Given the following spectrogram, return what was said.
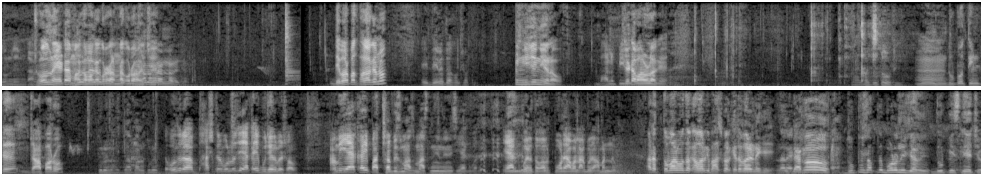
ঝোল নেই। ঝোল নেই এটা মাখা মাখা করে রান্না করা হয়েছে। দেবার পাত ফাঁকা কেন? এই দেবে তো এখন সব। তুমি নিজে নিয়ে নাও। ভালো যেটা ভালো লাগে। একবার দুটো উঠি। হুম দুটো তিনটে যা পারো। তুলে নাও যা পারো তুলে বন্ধুরা ভাস্কর বলল যে একাই বুঝে নেবে সব। আমি একাই পাঁচ ছ পিস মাছ মাছ নিয়ে নিয়েছি একবারে। একবারে তো আবার পরে আবার লাগবে আবার নেব। আরে তোমার মতো খাবার কি ভাস্কর খেতে পারে নাকি? দেখো দু পিস সবচেয়ে বড় নিয়েছি আমি। দু পিস নিয়েছো?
